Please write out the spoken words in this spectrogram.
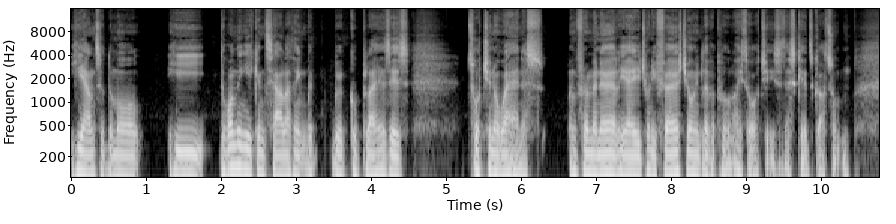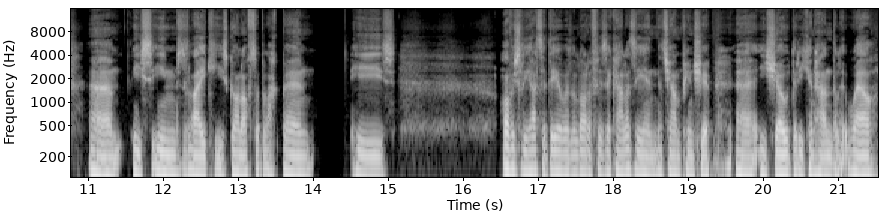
he answered them all. He the one thing you can tell, I think, with, with good players is touch and awareness. And from an early age, when he first joined Liverpool, I thought, Jesus, this kid's got something. Um, he seems like he's gone off to Blackburn. He's obviously had to deal with a lot of physicality in the championship. Uh, he showed that he can handle it well.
